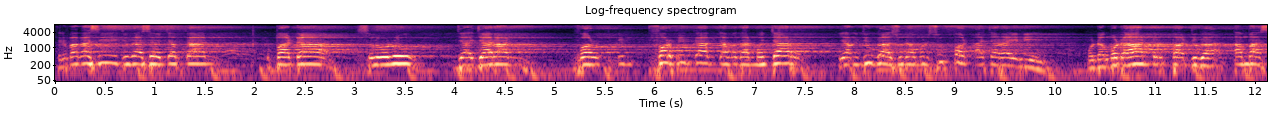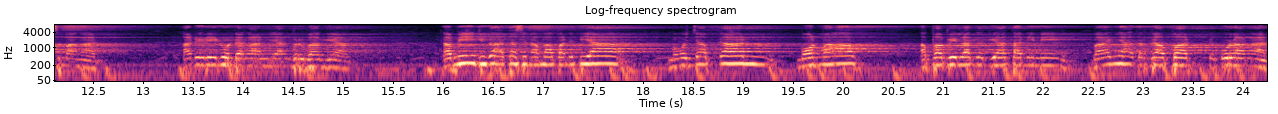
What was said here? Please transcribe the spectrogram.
Terima kasih juga saya ucapkan kepada seluruh jajaran Forpimka Kecamatan Muncar yang juga sudah mensupport acara ini. Mudah-mudahan ke juga tambah semangat. Hadirin undangan yang berbahagia. Kami juga atas nama panitia mengucapkan mohon maaf apabila kegiatan ini banyak terdapat kekurangan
